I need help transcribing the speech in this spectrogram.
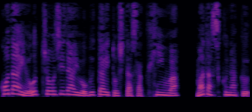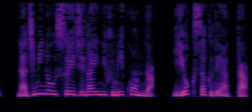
古代王朝時代を舞台とした作品は、まだ少なく、馴染みの薄い時代に踏み込んだ、意欲作であった。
